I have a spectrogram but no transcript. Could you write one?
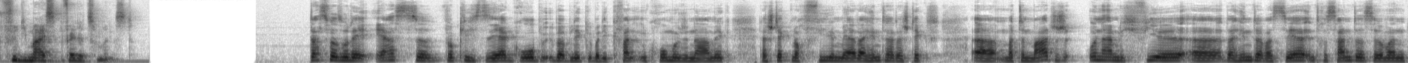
Für die meisten Fälle zumindest. Das war so der erste wirklich sehr grobe Überblick über die Quantenchromodynamik. Da steckt noch viel mehr dahinter. Da steckt äh, mathematisch unheimlich viel äh, dahinter, was sehr interessant ist, wenn man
